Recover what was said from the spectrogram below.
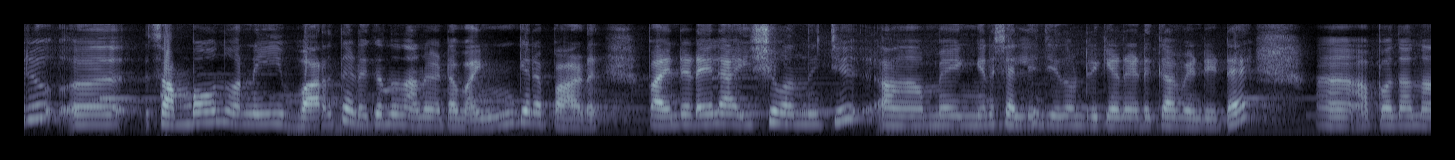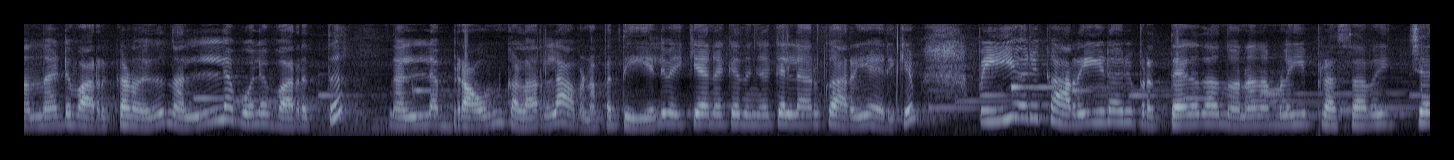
ഒരു സംഭവം എന്ന് പറഞ്ഞാൽ ഈ വറുത്തെടുക്കുന്നതാണ് കേട്ടോ ഭയങ്കര പാട്. അപ്പം അതിന്റെ ഇടയിൽ ഐശു വന്നിട്ട് അമ്മ ഇങ്ങനെ ശല്യം ചെയ്തുകൊണ്ടിരിക്കുകയാണ് എടുക്കാൻ വേണ്ടിയിട്ട്. അപ്പോൾ അത് നന്നായിട്ട് വറുക്കണം. ഇത് നല്ലപോലെ വറുത്ത് നല്ല ബ്രൗൺ കളറിലാവണം. അപ്പോൾ തീയൽ വയ്ക്കാനൊക്കെ നിങ്ങൾക്ക് എല്ലാവർക്കും അറിയായിരിക്കും. അപ്പോൾ ഈ ഒരു കറിയുടെ ഒരു പ്രത്യേകത എന്ന് പറഞ്ഞാൽ നമ്മൾ ഈ പ്രസവിച്ച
